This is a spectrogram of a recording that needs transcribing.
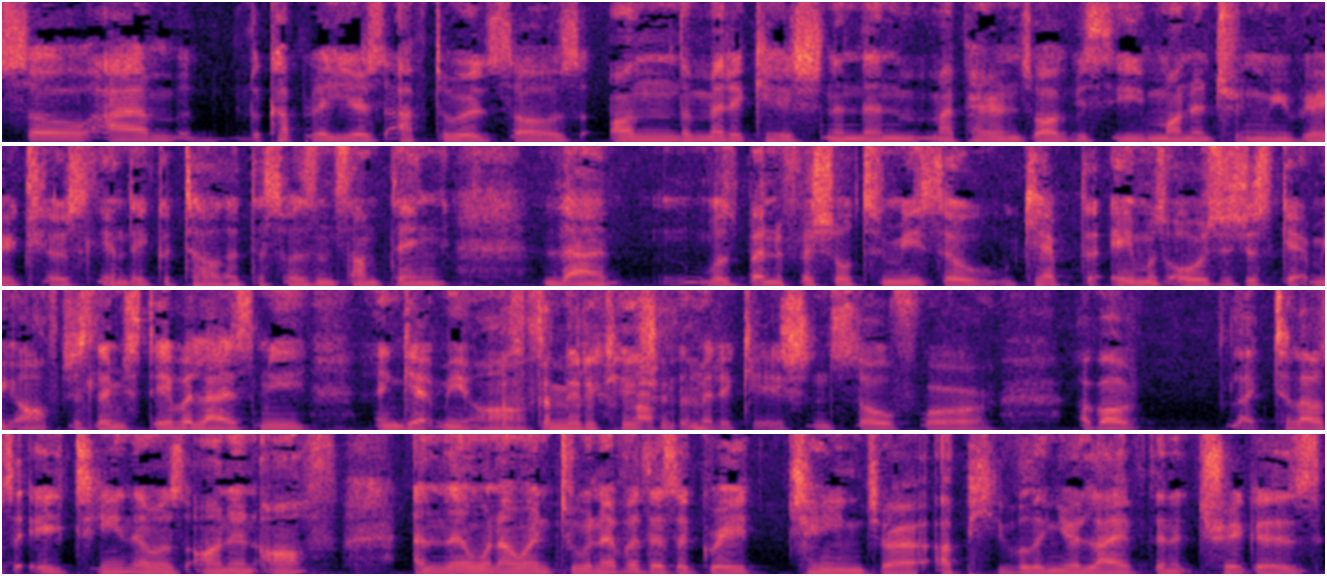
So um, a couple of years afterwards, so I was on the medication, and then my parents were obviously monitoring me very closely, and they could tell that this wasn't something that was beneficial to me. So we kept the aim was always to just get me off, just let me stabilize me and get me off, off the medication. Off the medication. So for about like till I was 18, it was on and off. And then when I went to, whenever there's a great change or upheaval in your life, then it triggers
